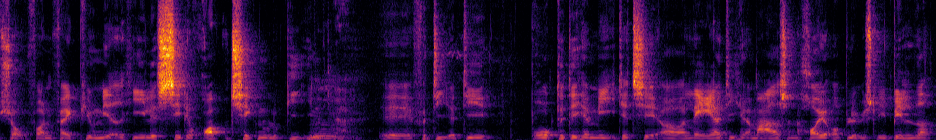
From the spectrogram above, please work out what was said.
sjov fun fact, pionerede hele CD-ROM-teknologien, Mm. øh, fordi at de brugte det her medie til at lære de her meget sådan højopløselige billeder.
